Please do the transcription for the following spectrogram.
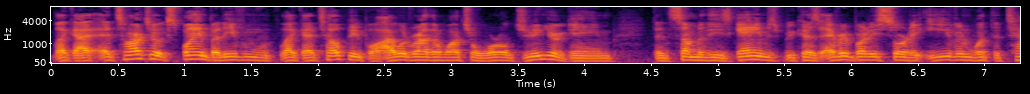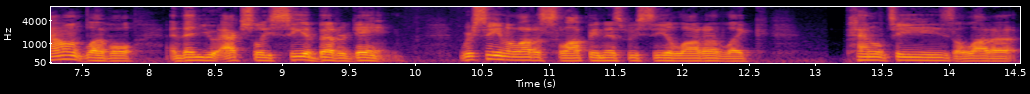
Like I, it's hard to explain, but even like I tell people, I would rather watch a World Junior game than some of these games because everybody's sort of even with the talent level, and then you actually see a better game we're seeing a lot of sloppiness. We see a lot of like penalties, a lot of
